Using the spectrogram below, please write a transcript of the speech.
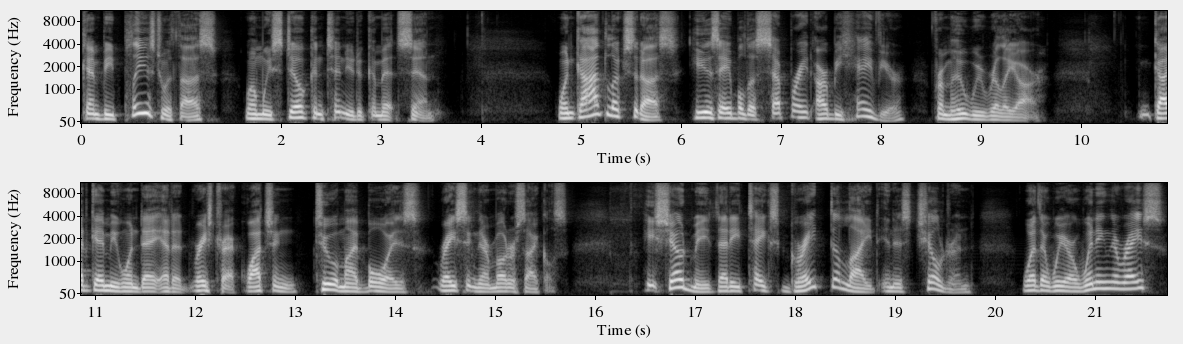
can be pleased with us when we still continue to commit sin. When God looks at us, He is able to separate our behavior from who we really are. God gave me one day at a racetrack watching two of my boys racing their motorcycles. He showed me that He takes great delight in His children, whether we are winning the race,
